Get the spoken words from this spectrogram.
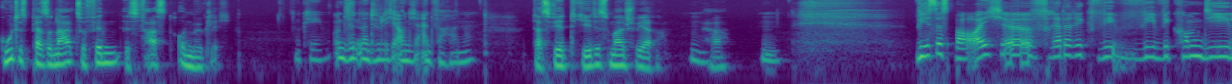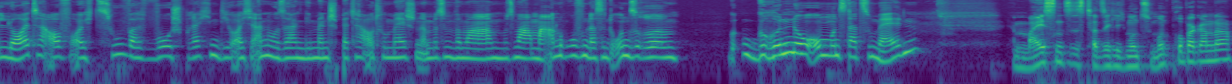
Gutes Personal zu finden, ist fast unmöglich. Okay. Und wird natürlich auch nicht einfacher. Ne? Das wird jedes Mal schwerer. Ja. Wie ist das bei euch, äh, Frederik? Wie, wie, wie kommen die Leute auf euch zu? Was, wo sprechen die euch an? Wo sagen die Mensch, Better Automation, da müssen wir mal, müssen wir mal anrufen. Das sind unsere Gründe, um uns da zu melden. Meistens ist es tatsächlich Mund-zu-Mund-Propaganda.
